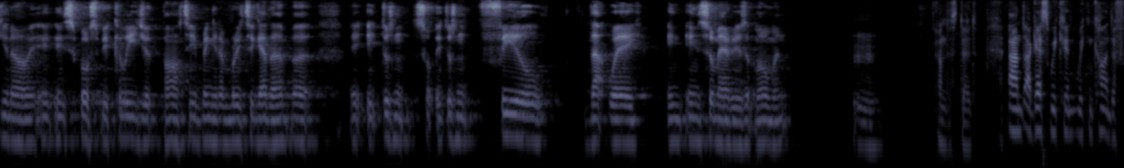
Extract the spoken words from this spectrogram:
you know, it, it's supposed to be a collegiate party, bringing everybody together, but it, it doesn't. It doesn't feel that way in, in some areas at the moment. Understood. And I guess we can we can kind of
